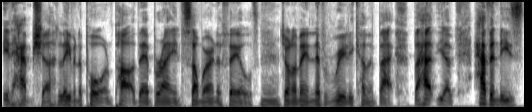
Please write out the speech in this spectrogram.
in Hampshire, leaving a important part of their brain somewhere in the fields. Yeah. Do you know what I mean? Never really coming back, but ha- you know, having these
